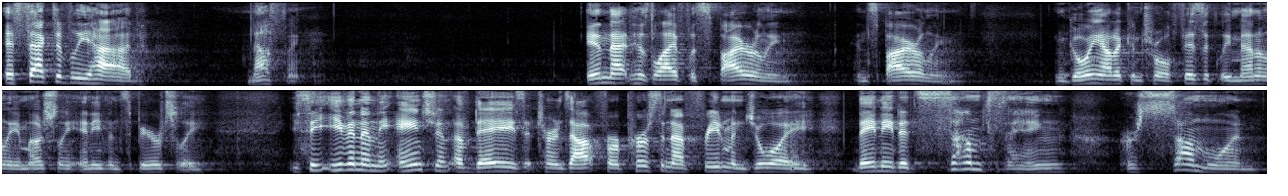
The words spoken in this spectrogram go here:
effectively had nothing. In that, his life was spiraling and spiraling and going out of control physically, mentally, emotionally, and even spiritually. You see, even in the ancient of days, it turns out for a person to have freedom and joy, they needed something or someone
